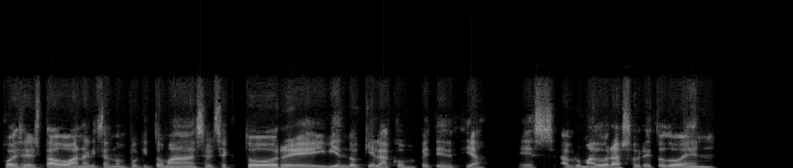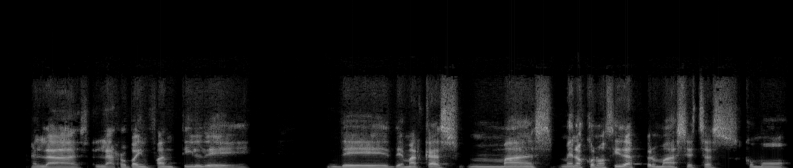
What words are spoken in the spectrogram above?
pues he estado analizando un poquito más el sector eh, y viendo que la competencia es abrumadora, sobre todo en, en la, la, ropa infantil de, de, de, marcas más menos conocidas, pero más hechas como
